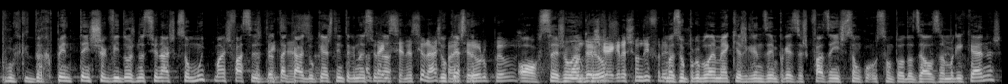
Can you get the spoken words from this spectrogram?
porque de repente tens servidores nacionais que são muito mais fáceis de que atacar ser- do que esta internacional. Tem que ser nacionais, do que esta- ser europeus. Ou sejam Onde as europeus. regras são diferentes. Mas o problema é que as grandes empresas que fazem isto são, são todas elas americanas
